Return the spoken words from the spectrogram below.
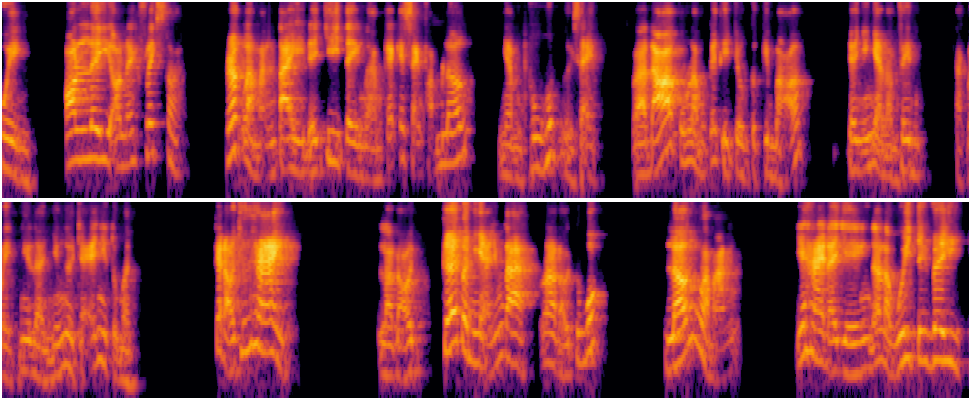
quyền only on Netflix thôi. Rất là mạnh tay để chi tiền làm các cái sản phẩm lớn nhằm thu hút người xem. Và đó cũng là một cái thị trường cực kỳ mở cho những nhà làm phim đặc biệt như là những người trẻ như tụi mình. Cái đội thứ hai là đội kế bên nhà chúng ta đó là đội Trung Quốc. Lớn và mạnh. Với hai đại diện đó là WeTV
